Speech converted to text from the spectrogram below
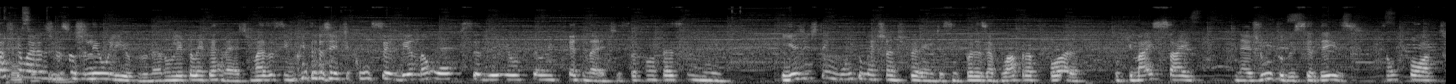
acho com que a maioria das pessoas lê o livro, né? Não lê pela internet. Mas assim, muita gente com CD não ouve CD e ouve pela internet. Isso acontece muito. E a gente tem muito merchan diferente. Assim, por exemplo, lá para fora, o que mais sai né, junto dos CDs são fotos.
